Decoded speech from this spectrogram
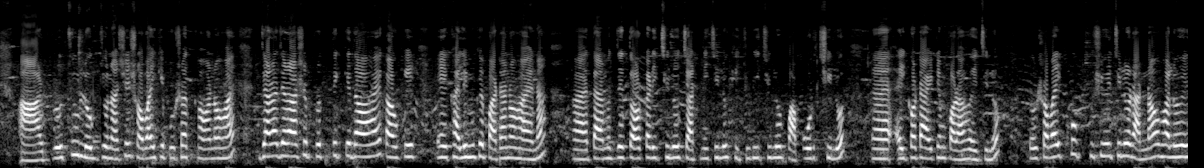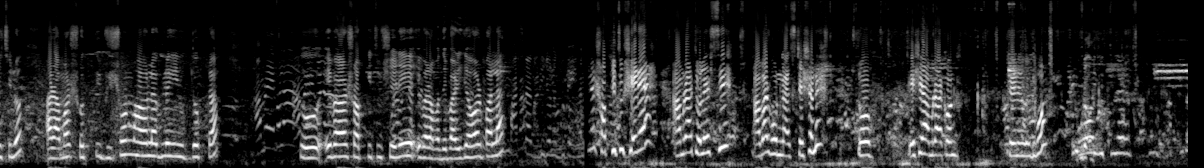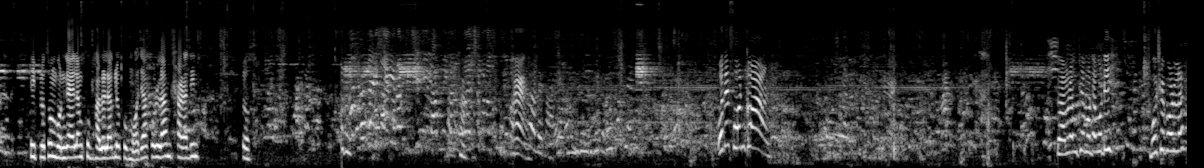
আর প্রচুর লোকজন আসে, সবাইকে প্রসাদ খাওয়ানো হয়। যারা যারা আসে প্রত্যেককে দেওয়া হয়, কাউকে খালি মুখে পাঠানো হয় না। তার মধ্যে তরকারি ছিল, চাটনি ছিল, খিচুড়ি ছিল, পাঁপড় ছিল এই কটা আইটেম করা হয়েছিল। তো সবাই খুব খুশি হয়েছিল, রান্নাও ভালো হয়েছিল। আর আমার সত্যি ভীষণ ভালো লাগল এই উদ্যোগটা। তো এবার সব কিছু সেরে এবার আমাদের বাড়ি যাওয়ার পালা। সব কিছু সেরে আমরা চলে এসেছি আবার বনগাঁ স্টেশনে। তো এসে আমরা এখন ট্রেনে উঠবো। এই প্রথম বনগাঁ এলাম, খুব ভালো লাগল, খুব মজা করলাম সারাদিন। তো হ্যাঁ। ওদের ফোন কর। তো আমরা উঠে মোটামুটি বসে পড়লাম।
